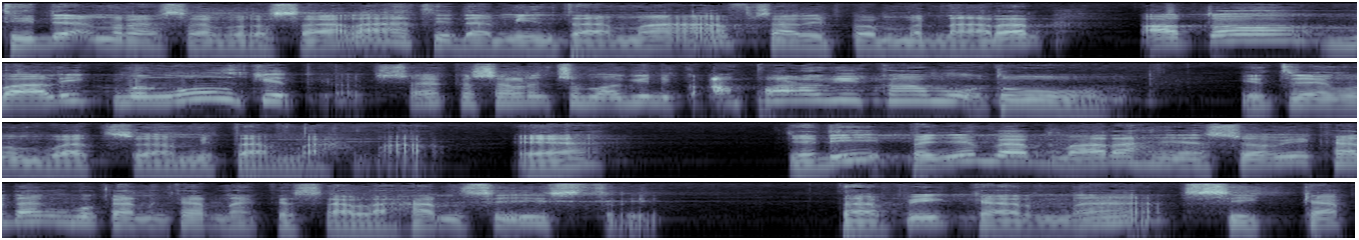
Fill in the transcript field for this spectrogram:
Tidak merasa bersalah tidak minta maaf cari pembenaran atau balik mengungkit saya kesalahan cuma gini apalagi kamu? Tuh itu yang membuat suami tambah marah ya. Jadi penyebab marahnya suami kadang bukan karena kesalahan si istri tapi karena sikap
